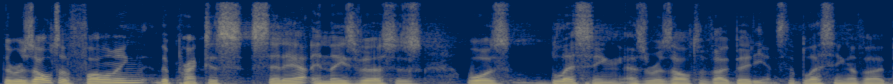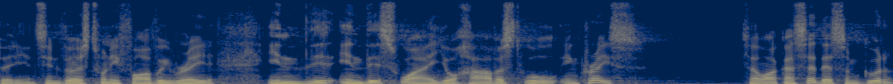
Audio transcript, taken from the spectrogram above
The result of following the practice set out in these verses was blessing as a result of obedience, the blessing of obedience. In verse 25, we read, In, th- in this way, your harvest will increase. So, like I said, there's some good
